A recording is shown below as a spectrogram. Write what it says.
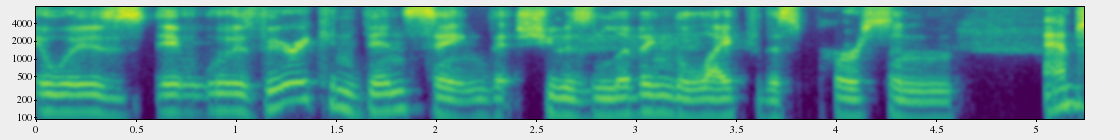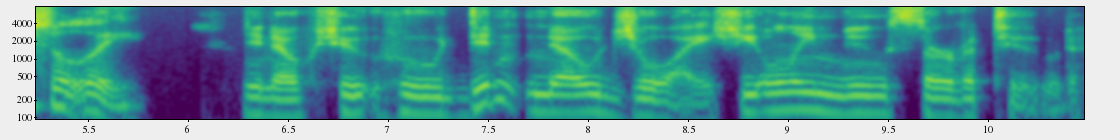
it was it was very convincing that she was living the life of this person. Absolutely. You know, she, who didn't know joy; she only knew servitude.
